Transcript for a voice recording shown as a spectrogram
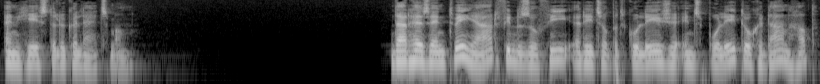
en geestelijke leidsman. Daar hij zijn twee jaar filosofie reeds op het college in Spoleto gedaan had,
